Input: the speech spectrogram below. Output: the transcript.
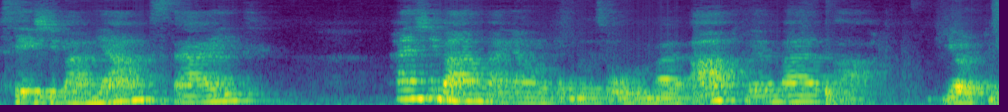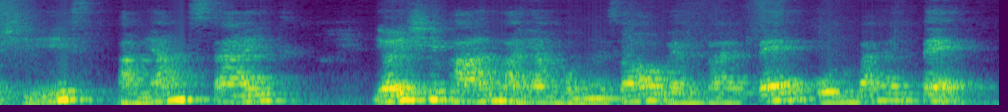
3시 방향 사이드. 1시 반 방향을 보면서 오른발 앞 왼발 앞. 12시 방향 사이드. 10시 반 방향 보면서 왼발 백 오른발 백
